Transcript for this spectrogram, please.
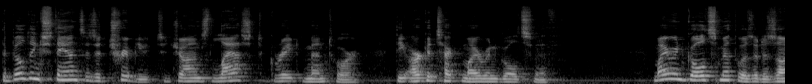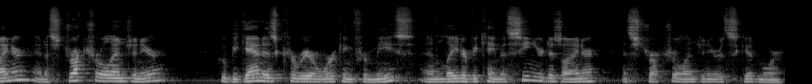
The building stands as a tribute to John's last great mentor, the architect Myron Goldsmith. Myron Goldsmith was a designer and a structural engineer who began his career working for Mies and later became a senior designer and structural engineer at Skidmore.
